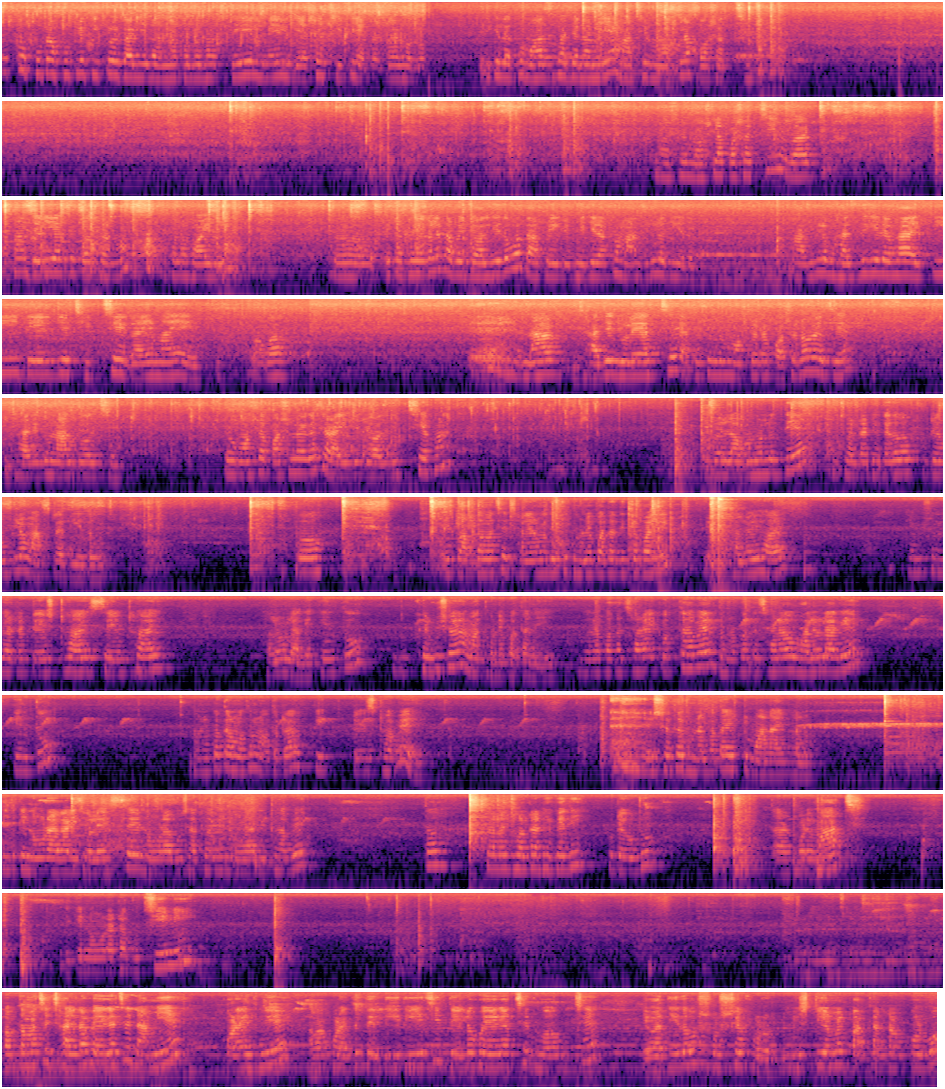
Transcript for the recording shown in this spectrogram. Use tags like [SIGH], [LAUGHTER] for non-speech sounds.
একটু ফুটা ফুটলে কি করে দাঁড়িয়ে রান্না করবে? ভাত তেল, মেল, গ্যাসের ছিটে একাকার হলো। এদিকে দেখো মাছ ভাজা নামিয়ে মাছের মশলা কষাচ্ছে। মাছের মশলা কষাচ্ছি, এবার এখন দেরি আছে কষানো, এখনও হয়নি। তো এটা হয়ে গেলে তারপরে জল দিয়ে দেবো, তারপরে ভেজে রাখা মাছগুলো দিয়ে দেবো। মাছগুলো ভাজতে গেলে ভাই, কি তেল যে ছিটছে গায়ে মায়ে। বাবা। না ঝাঁজে জ্বলে যাচ্ছে। এত সুন্দর মশলাটা কষানো হয়েছে। ঝাঁজে তো নাক জ্বলছে। তো মশলা কষানো হয়ে গেছে, আর এই যে জল দিচ্ছি এখন। এবার লবণ হলুদ দিয়ে ঝোলটা ঢেকে দেবো, ফুটে উঠলে মাছটা দিয়ে দেবো। তো এই পাবদা মাছের ঝালের মধ্যে একটু ধনে পাতা দিতে পারলি, বেশ ভালোই হয়। খুব সুন্দর একটা টেস্ট হয় সেন্ট হয় ভালো লাগে কিন্তু দুঃখের বিষয় আমার ধনে পাতা নেই। ধনে পাতা ছাড়াই করতে হবে, ধনে পাতা ছাড়াও ভালো লাগে, কিন্তু ধনে পাতার মতন অতটা কি টেস্ট হবে? এর সাথে ধনে পাতা একটু মানায় ভালো। এদিকে নোংরা গাড়ি চলে এসছে, নোংরা গুছাতে হবে, নোংরা দিতে হবে। তো চলো ঝোলটা ঢেকে দিই, ফুটে উঠুক, তারপরে মাছ। এদিকে নোংরাটা গুছিয়ে নিই। পাবদা মাছের ঝালটা হয়ে গেছে, নামিয়ে কড়াই ধুয়ে আবার কড়াইতে তেল দিয়ে দিয়েছি। তেলও হয়ে গেছে, ধোয়া উঠছে এবার দিয়ে দেবো সর্ষে ফোড়ন। মিষ্টি আমের পাতলা টক করব।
